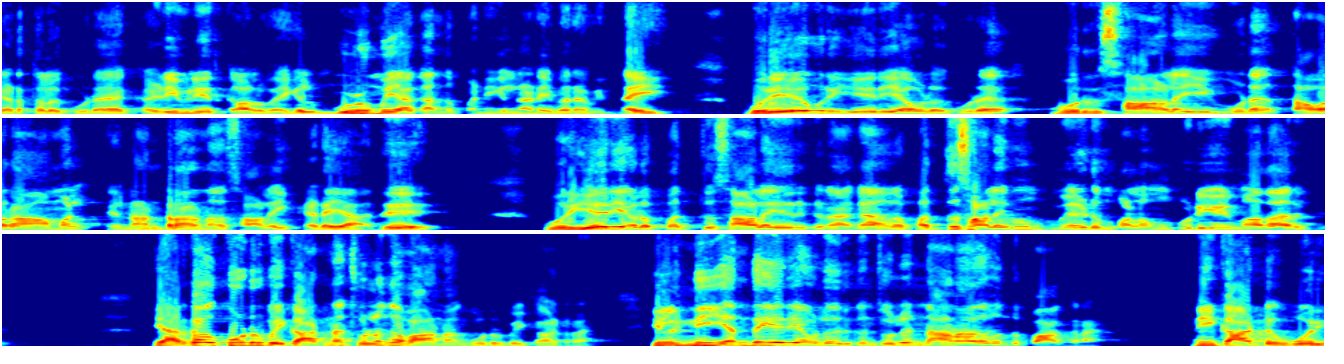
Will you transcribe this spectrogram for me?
இடத்துல கூட கழிவுநீர் கால்வாய்கள் முழுமையாக அந்த பணிகள் நடைபெறவில்லை. ஒரே ஒரு ஏரியாவில் கூட ஒரு சாலை கூட தவறாமல் நன்றான சாலை கிடையாது. ஒரு ஏரியாவில் பத்து சாலை இருக்குனாக்க அந்த பத்து சாலையும் மேடும் பள்ளமும் குடியுமா தான் இருக்கு. யாருக்காவது கூட்டு போய் காட்டினா சொல்லுங்க வா நான் கூட்டு போய் காட்டுறேன். இல்லை நீ எந்த ஏரியாவில் இருக்குன்னு சொல்லு நானாவது வந்து பார்க்குறேன் நீ காட்டு. ஒரு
